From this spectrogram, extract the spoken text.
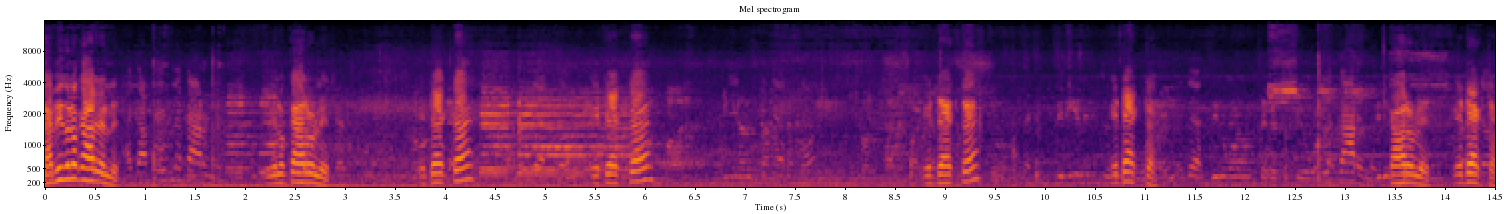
গাভিগুলো কাহার হলের এগুলো কার হলে এগুলো কাহার হলের এটা একটা। এটা একটা? এটা একটা এটা একটা। এগুলো কার হলে কাহার এটা একটা।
